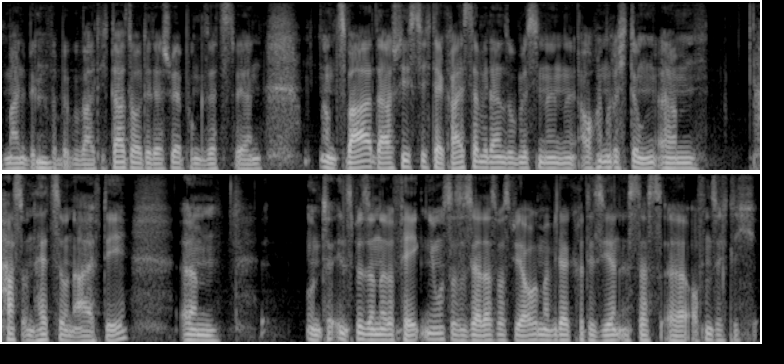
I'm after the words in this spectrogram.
meine Begriffe mhm. gewaltig. Da sollte der Schwerpunkt gesetzt werden. Und zwar, da schließt sich der Kreis dann wieder so ein bisschen in, auch in Richtung ähm, Hass und Hetze und AfD. Ähm, und insbesondere Fake News, das ist ja das, was wir auch immer wieder kritisieren, ist, dass äh, offensichtlich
